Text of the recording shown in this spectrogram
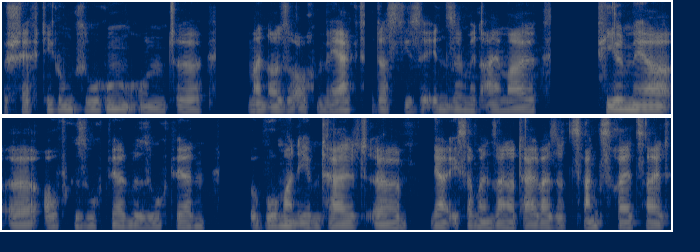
Beschäftigung suchen und, äh, man also auch merkt, dass diese Inseln mit einmal viel mehr, äh, aufgesucht werden, besucht werden, wo man eben halt, äh, ja, ich sage mal, in seiner teilweise Zwangsfreizeit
